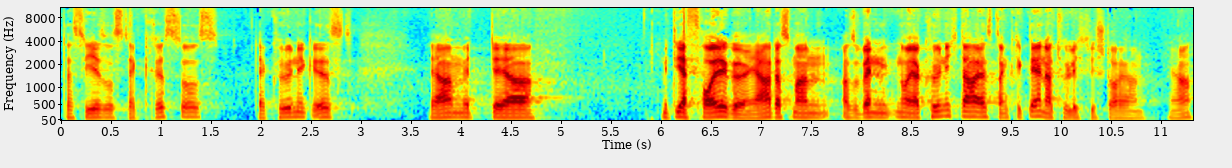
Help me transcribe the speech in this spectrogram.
dass Jesus der Christus, der König ist, ja, mit der, mit der Folge, ja, dass man, also wenn ein neuer König da ist, dann kriegt er natürlich die Steuern. Ja.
